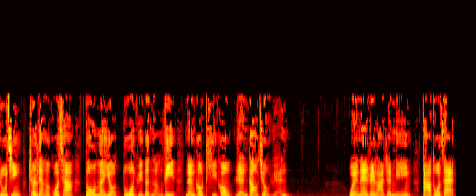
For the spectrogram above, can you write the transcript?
如今，这两个国家都没有多余的能力能够提供人道救援。委内瑞拉人民大多在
